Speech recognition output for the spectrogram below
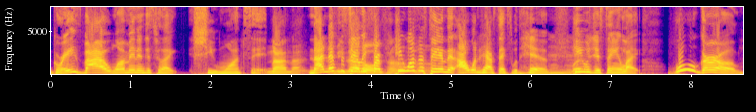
graze by a woman and just feel like she wants it. nah, not Not I mean, necessarily all the from. time, He wasn't no. saying that I wanted to have sex with him. He Right. was just saying like, "Whoo, girl,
